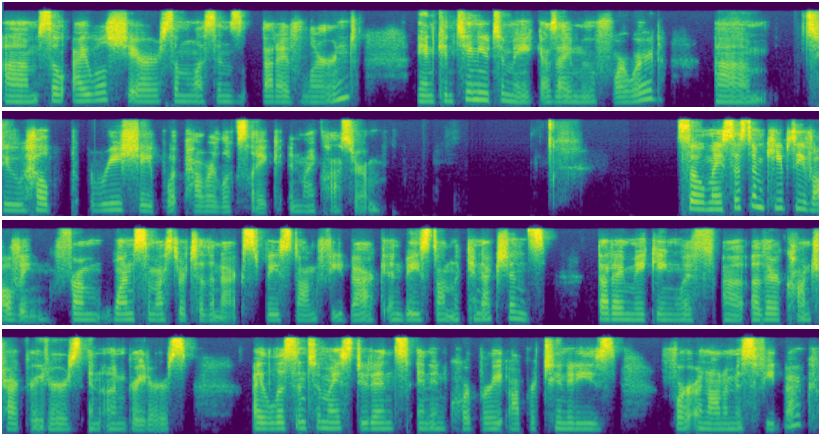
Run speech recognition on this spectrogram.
Um, so I will share some lessons that I've learned and continue to make as I move forward um, to help reshape what power looks like in my classroom. So my system keeps evolving from one semester to the next based on feedback and based on the connections that I'm making with uh, other contract graders and ungraders. I listen to my students and incorporate opportunities for anonymous feedback.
